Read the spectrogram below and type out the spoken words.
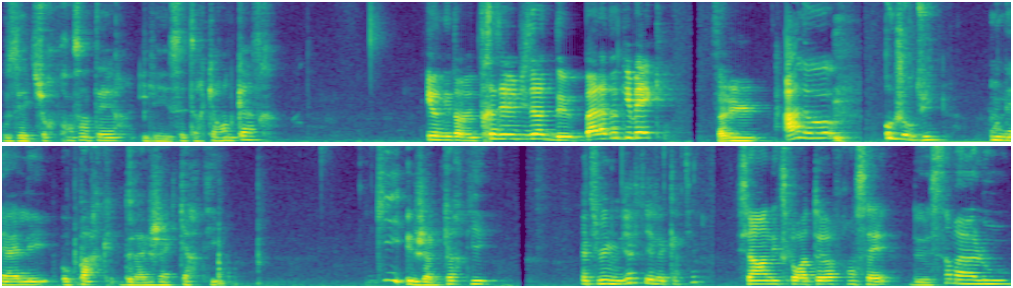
vous êtes sur France Inter, il est 7h44. Et on est dans le 13e épisode de Balade au Québec. Salut Allô Aujourd'hui, on est allé au parc de la Jacques Cartier. Qui est Jacques Cartier? Bah, Tu veux nous dire qui est Jacques Cartier? C'est un explorateur français de Saint-Malo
